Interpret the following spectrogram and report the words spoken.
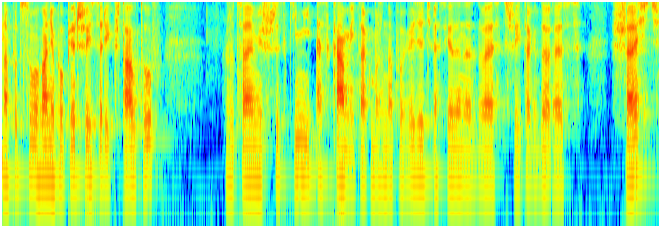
Na podsumowanie po pierwszej serii kształtów. Rzucałem już wszystkimi S-kami, tak można powiedzieć. S1, S2, S3 i tak do S6.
